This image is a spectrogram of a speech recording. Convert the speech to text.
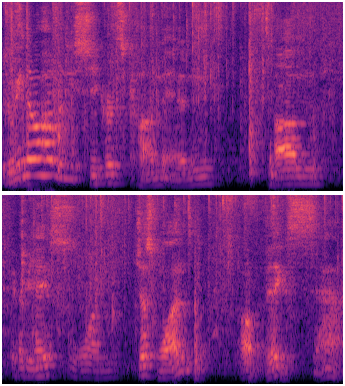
Do we know how many secrets come in um a case? one. Just one? Oh, big sad.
